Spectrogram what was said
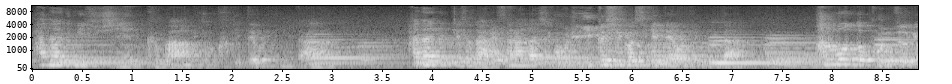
하나님이 주신 그 마음이 더 크기 때문입니다. 하나님께서 나를 사랑하시고 우리를 이끄실 것이기 때문입니다. 한 번도 본 적이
